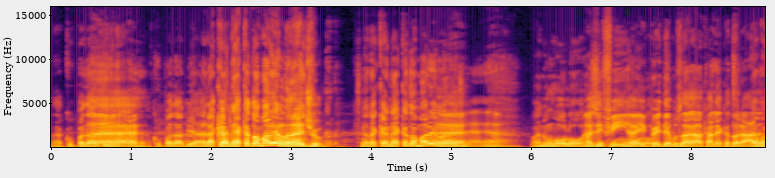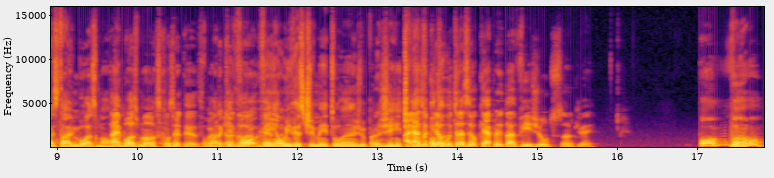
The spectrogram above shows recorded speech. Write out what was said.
É a culpa da É. Bia. A culpa da Bia. Era a caneca do Amarelândio. Era a caneca do Amarelândio. É. Mas não rolou. Mas enfim, aí rolou. perdemos a, caneca dourada. Não, mas tava em boas mãos. Tá em né? boas mãos, com certeza. Tomara que venha um investimento anjo pra gente. Aliás, eu queria muito do- trazer o Kepler e o Davi juntos no ano que vem. Pô, vamos.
